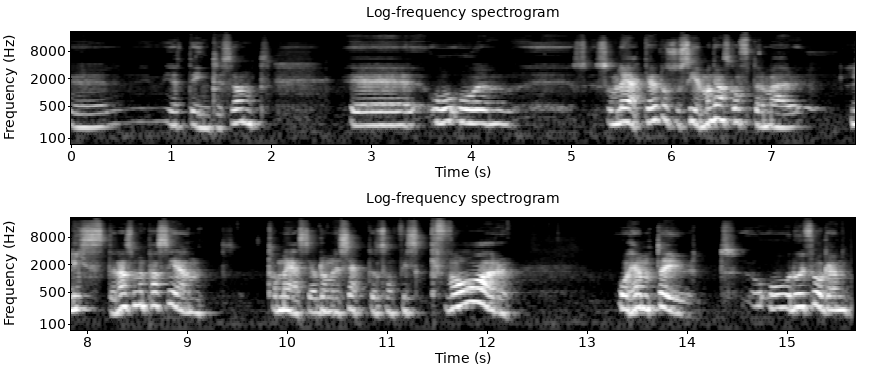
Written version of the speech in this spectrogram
Eh, jätteintressant. Eh, och, och, som läkare då så ser man ganska ofta de här listorna som en patient tar med sig av de recepten som finns kvar och hämta ut. Och då är frågan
